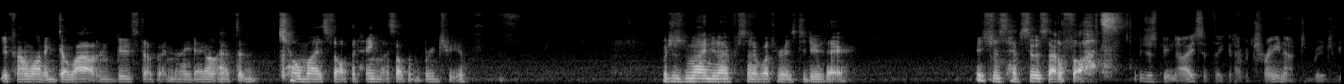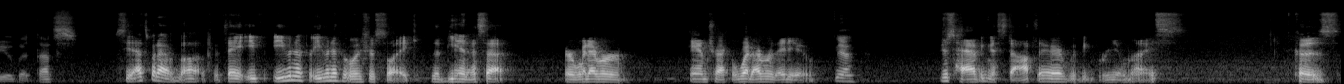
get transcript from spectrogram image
if I want to go out and do stuff at night, I don't have to kill myself and hang myself in Bridgeview. Which is 99% of what there is to do there. It's just have suicidal thoughts. It would just be nice if they could have a train out to Bridgeview, but that's See, that's what I would love. If they, if, even if even if it was just like the BNSF or whatever, Amtrak or whatever they do, yeah. just having a stop there would be real nice. Because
